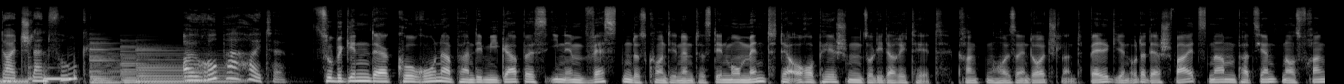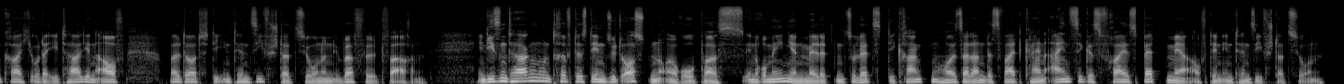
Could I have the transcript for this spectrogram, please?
Deutschlandfunk Europa heute. Zu Beginn der Corona-Pandemie gab es ihn im Westen des Kontinentes den Moment der europäischen Solidarität. Krankenhäuser in Deutschland, Belgien oder der Schweiz nahmen Patienten aus Frankreich oder Italien auf, weil dort die Intensivstationen überfüllt waren. In diesen Tagen nun trifft es den Südosten Europas. In Rumänien meldeten zuletzt die Krankenhäuser landesweit kein einziges freies Bett mehr auf den Intensivstationen.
